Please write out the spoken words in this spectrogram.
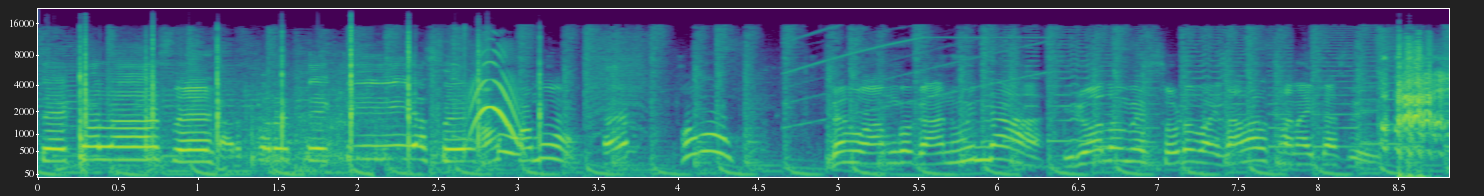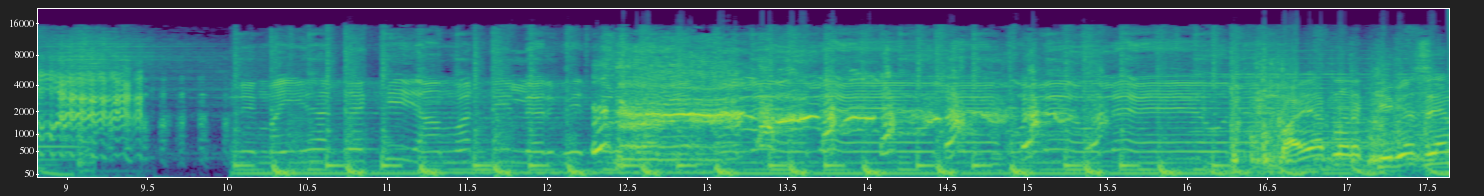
তারপরে কলা আছে তারপরে কি আছে? আমু হ্যাঁ? আমু দেখো আমগো গান হইন না হিরো আলমের ছোট ভাই জালাল খান আইতাছে মাইয়া দেখি আমার দিলের ভিতর ভাই আপনারা কি বেছেন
